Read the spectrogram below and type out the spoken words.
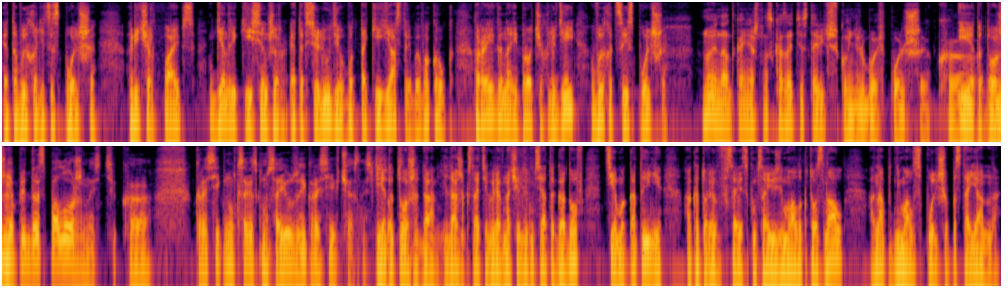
это выходец из Польши, Ричард Пайпс, Генри Киссинджер, это все люди, вот такие ястребы вокруг Рейгана и прочих людей, выходцы из Польши. Ну и надо, конечно, сказать историческую нелюбовь Польши к... И это тоже. Непредрасположенность к, к России, ну, к Советскому Союзу и к России в частности. И это тоже, да. И даже, кстати говоря, в начале 70-х годов тема Катыни, о которой в Советском Союзе мало кто знал, она поднималась в Польше постоянно,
